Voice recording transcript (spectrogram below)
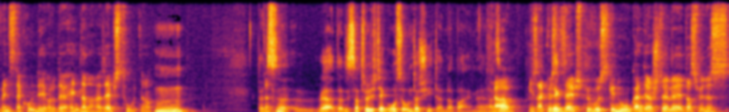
wenn's der Kunde oder der Händler nachher selbst tut. Ne? Das, ist, eine, ja, das ist natürlich der große Unterschied dann dabei. Ne? Also, ja, ich sage, wir der- sind selbstbewusst genug an der Stelle, dass wir das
